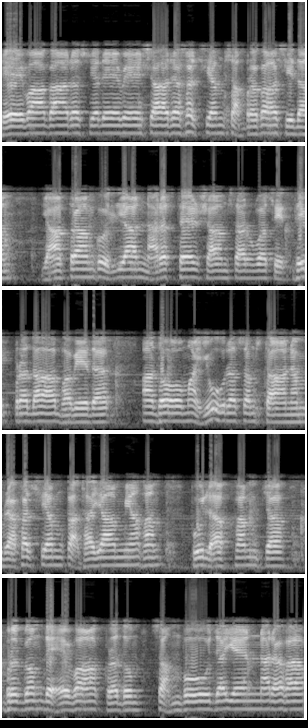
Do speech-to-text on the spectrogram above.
देवागारस्य देवेशारहस्यं सम्प्रकाशितं यात्रां कुर्यान्नरस्थेषां सर्वसिद्धिप्रदा भवेद। अधो मयूरसंस्थानं रहस्यं कथयाम्यहं पुलहं च भृगुं देवाक्रतुं सम्पूजयेन्नरः।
